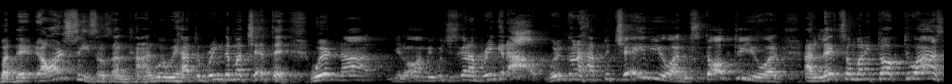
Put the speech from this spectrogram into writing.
But there are seasons and times where we have to bring the machete. We're not you know, I mean, we're just going to bring it out. We're going to have to shave you and talk to you and, and let somebody talk to us.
